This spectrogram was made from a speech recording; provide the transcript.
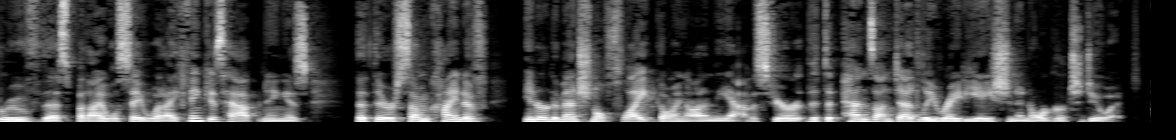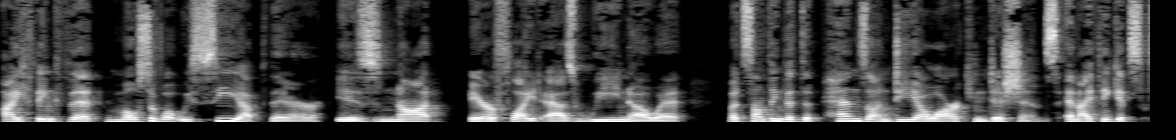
prove this, but I will say what I think is happening is that there's some kind of interdimensional flight going on in the atmosphere that depends on deadly radiation in order to do it. I think that most of what we see up there is not air flight as we know it, but something that depends on DOR conditions. And I think it's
